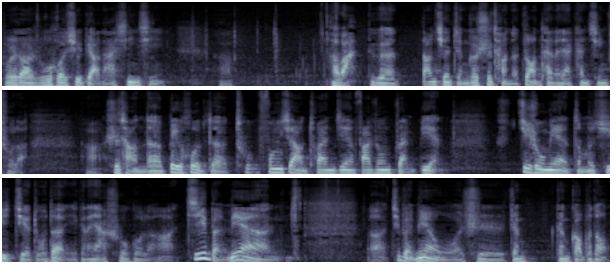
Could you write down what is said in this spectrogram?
不知道如何去表达心情。啊好吧，这个当前整个市场的状态大家看清楚了，啊，市场的背后的突风向突然间发生转变，技术面怎么去解读的也跟大家说过了啊，基本面，呃，基本面我是真真搞不懂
